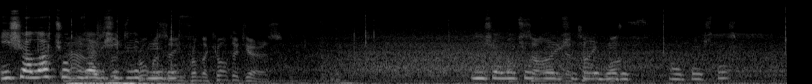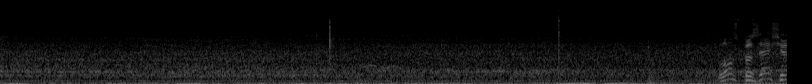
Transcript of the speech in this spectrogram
inşallah çok güzel bir şekilde büyürüz. İnşallah çok güzel bir şekilde büyürüz arkadaşlar. Lost possession.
